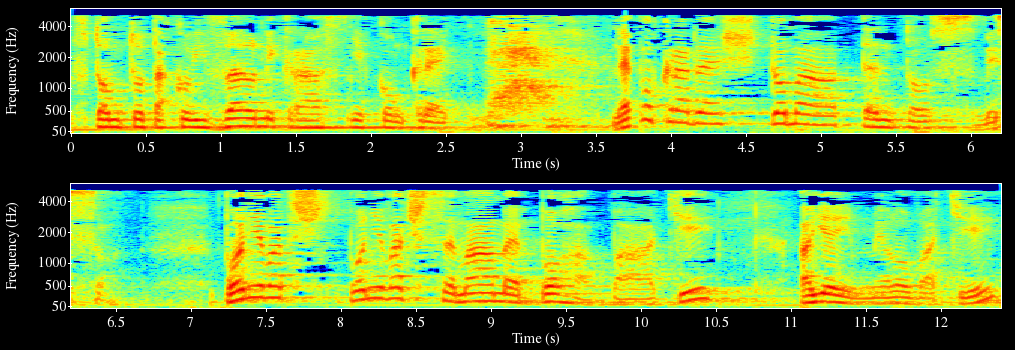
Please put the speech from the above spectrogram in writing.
v tomto takový velmi krásně konkrétní. Nepokradeš, to má tento smysl. Poněvadž, poněvadž se máme Boha báti a jej milovati,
